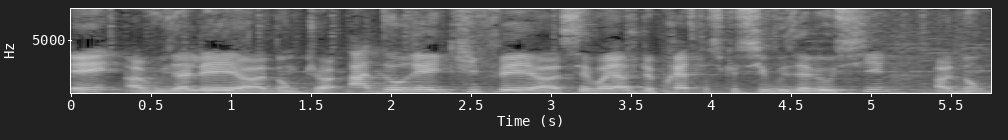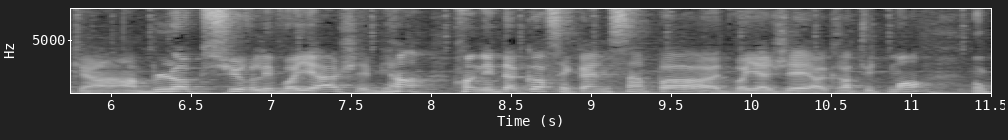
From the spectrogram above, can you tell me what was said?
et euh, vous allez euh, donc euh, adorer kiffer ces voyages de presse parce que si vous avez aussi donc un, blog sur les voyages, eh bien on est d'accord, c'est quand même sympa de voyager gratuitement. Donc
